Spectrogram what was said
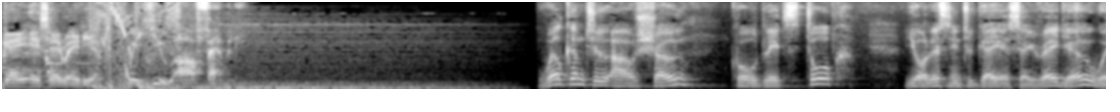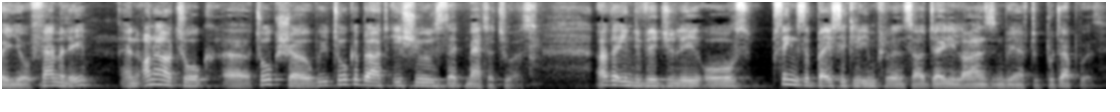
Gay SA Radio, where you are family. Welcome to our show called Let's Talk. You're listening to Gay SA Radio, where you're family. And on our talk, uh, talk show, we talk about issues that matter to us, either individually or things that basically influence our daily lives and we have to put up with.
